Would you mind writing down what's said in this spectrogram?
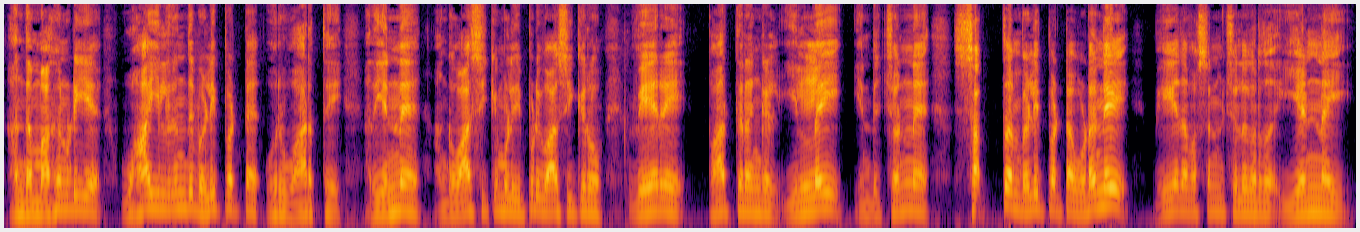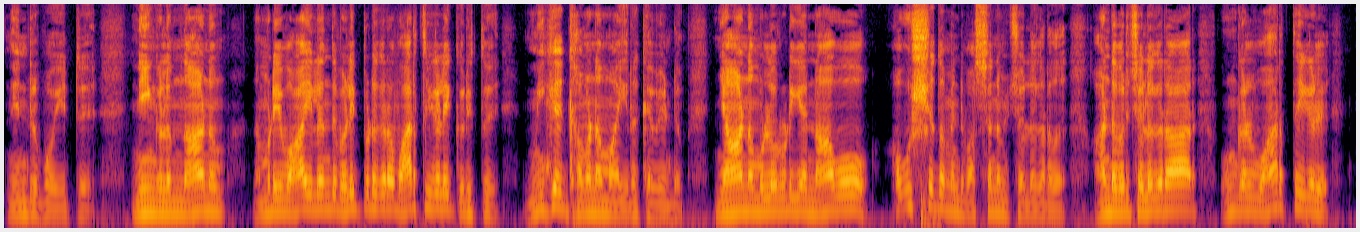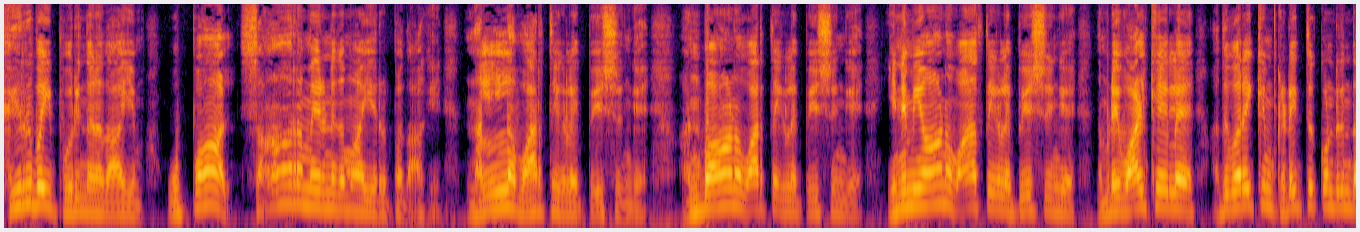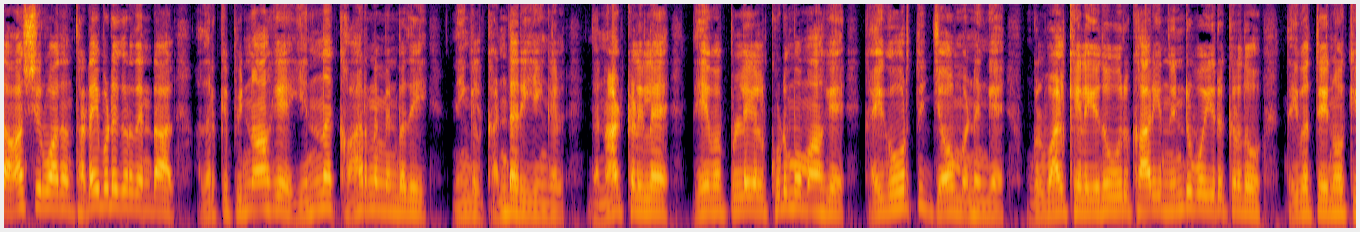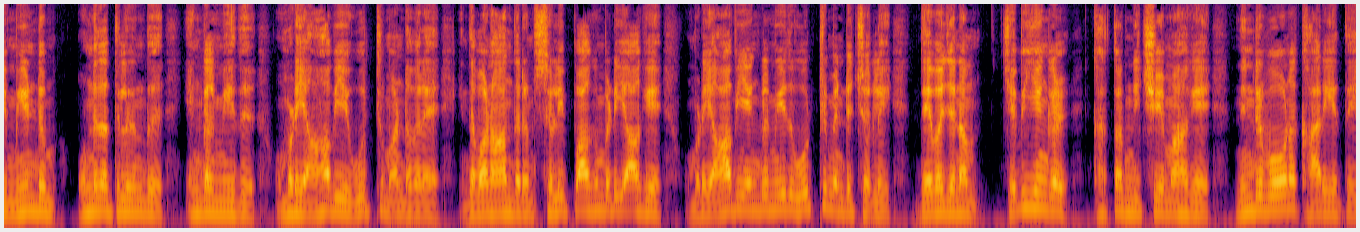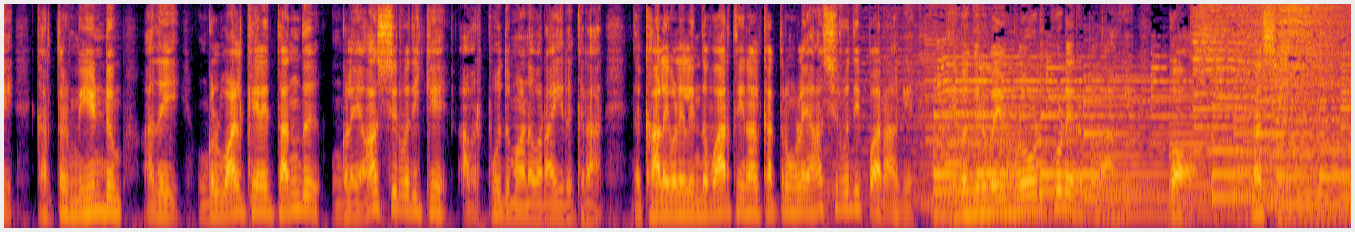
அந்த மகனுடைய வாயிலிருந்து வெளிப்பட்ட ஒரு வார்த்தை. அது என்ன? அங்கே வாசிக்கும் பொழுது இப்படி வாசிக்கிறோம். வேறே பாத்திரங்கள் இல்லை என்று சொன்ன சத்தம் வெளிப்பட்ட உடனே வேதவசனம் சொல்லுகிறது எண்ணெய் நின்று போயிற்று. நீங்களும் நானும் நம்முடைய வாயிலிருந்து வெளிப்படுகிற வார்த்தைகளை குறித்து மிக கவனமாய் இருக்க வேண்டும். ஞானமுள்ளவருடைய நாவோ ஔஷதம் என்று வசனம் சொல்லுகிறது. ஆண்டவர் சொல்லுகிறார் உங்கள் வார்த்தைகள் கிருபை பொரிந்தனதாயும் உப்பால் சாரமேறினதுமாய் இருப்பதாக நல்ல வார்த்தைகளை பேசுங்க அன்பான வார்த்தைகளை பேசுங்க இனிமையான வார்த்தைகளை பேசுங்க. நம்முடைய வாழ்க்கையில் அதுவரைக்கும் கிடைத்து கொண்டிருந்த ஆசீர்வாதம் தடைபடுகிறது என்றால் அதற்கு பின்னாக என்ன காரணம் என்பதை நீங்கள் கண்டறியுங்கள். இந்த நாட்களில் தேவ பிள்ளைகள் குடும்பமாக கைகோர்த்து ஜெபம் பண்ணுங்க. உங்கள் வாழ்க்கையில் ஏதோ ஒரு காரியம் நின்று போயிருக்கிறதோ தெய்வத்தை நோக்கி மீண்டும் உன்னதத்திலிருந்து எங்கள் மீது உம்முடைய ஆவியை ஊற்றும் ஆண்டவரே. இந்த வனாந்தரம் செழிப்பாகும்படியாக உம்முடைய ஆவி எங்கள் மீது ஊற்றும் என்று சொல்லி தேவஜனம் செவியுங்கள் கர்த்தர் நிச்சயமாக நின்று போன காரியத்தை கர்த்தர் மீண்டும் அதை உங்கள் வாழ்க்கையில தந்து உங்களை ஆசிர்வதிக்க அவர் போதுமானவராயிருக்கிறார். இந்த காலை வேளையில் இந்த வார்த்தையினால் கர்த்தர் உங்களை ஆசிர்வதிப்பாராக. தேவகிருபை உங்களோடு கூட இருப்பதாக God bless you.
